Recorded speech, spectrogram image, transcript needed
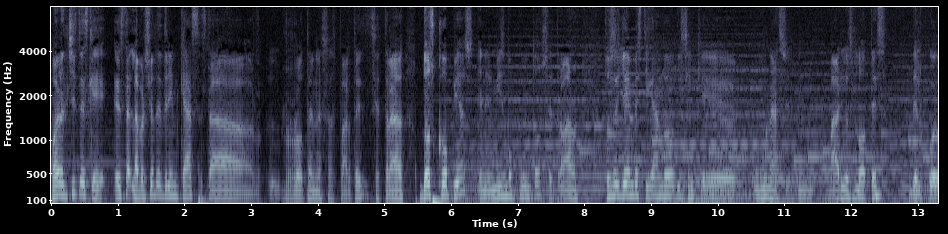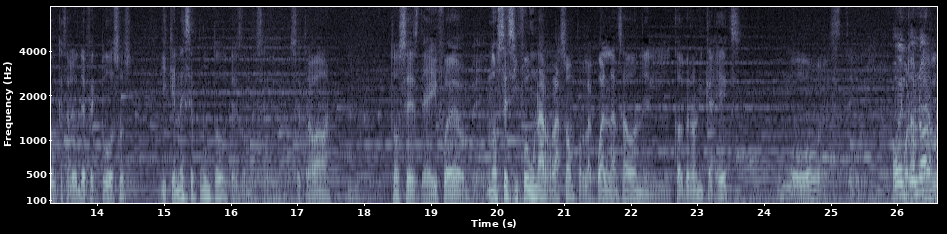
Bueno, el chiste es que esta, la versión de Dreamcast está rota en esas partes. Se tra dos copias en el mismo punto se trabaron. Entonces ya investigando dicen que hubo unas, un- varios lotes del juego que salieron defectuosos y que en ese punto es donde se, se trababan. Entonces de ahí fue donde, no sé si fue una razón por la cual lanzaron el Code Verónica X o este O en por ampliarlo.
